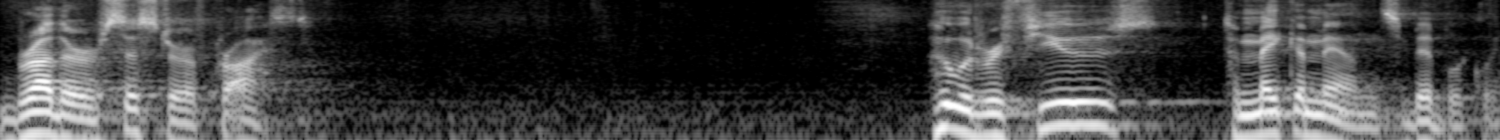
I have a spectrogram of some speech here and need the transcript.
brother or sister of Christ who would refuse to make amends biblically,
